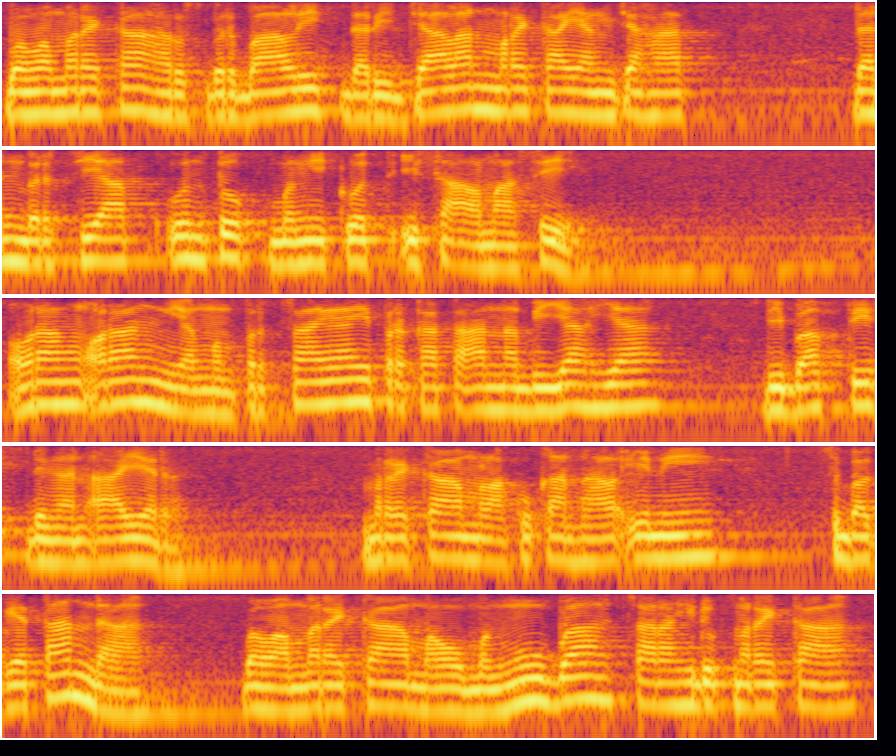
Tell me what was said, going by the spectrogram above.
bahwa mereka harus berbalik dari jalan mereka yang jahat dan bersiap untuk mengikut Isa Al-Masih. Orang-orang yang mempercayai perkataan Nabi Yahya dibaptis dengan air. Mereka melakukan hal ini sebagai tanda bahwa mereka mau mengubah cara hidup mereka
